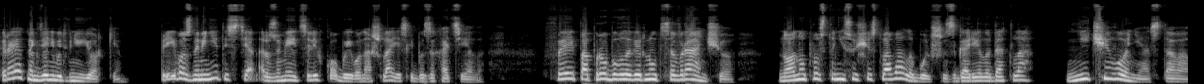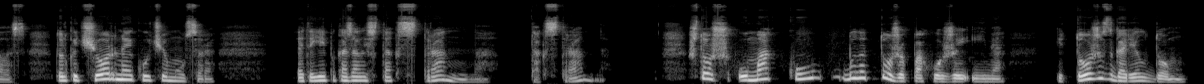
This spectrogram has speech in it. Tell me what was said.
Вероятно, где-нибудь в Нью-Йорке. При его знаменитости она, разумеется, легко бы его нашла, если бы захотела. Фэй попробовала вернуться в ранчо, но оно просто не существовало больше, сгорело дотла. Ничего не оставалось, только черная куча мусора. Это ей показалось так странно, так странно. Что ж, у Макку было тоже похожее имя, и тоже сгорел дом.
